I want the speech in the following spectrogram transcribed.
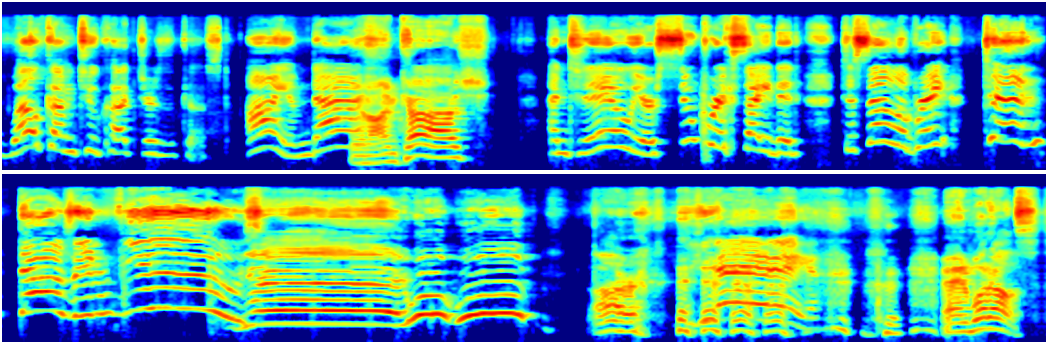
Welcome to Collectors of the Coast. I am Dash. And I'm Cash. And today we are super excited to celebrate 10,000 views! Yay! Woo woo! All right. Yay! and what else?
